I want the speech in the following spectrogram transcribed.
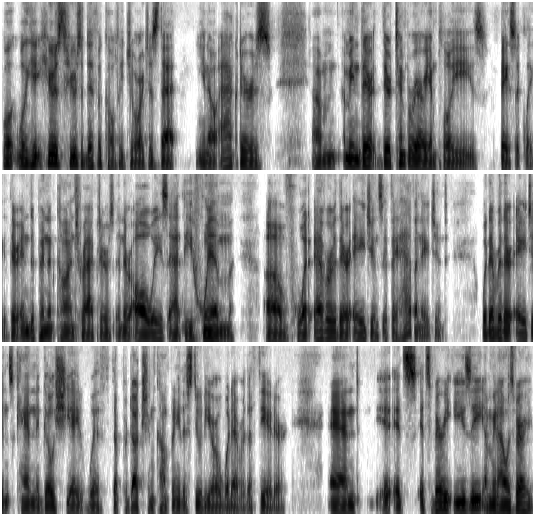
Well, well, here's here's a difficulty, George, is that you know actors, um, I mean, they're they're temporary employees basically. They're independent contractors, and they're always at the whim of whatever their agents, if they have an agent, whatever their agents can negotiate with the production company, the studio, or whatever the theater. And it, it's it's very easy. I mean, I was very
